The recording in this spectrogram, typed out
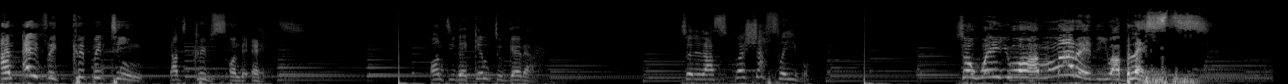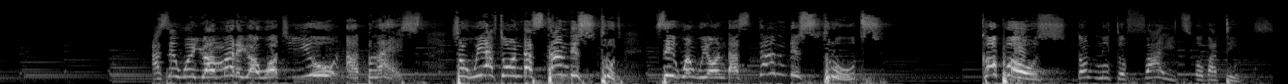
and every creeping thing that creeps on the earth. Until they came together so there are special favor. So when you are married, you are blessed. I say when you are married, you are what? You are blessed. So we have to understand this truth. See, when we understand this truth, couples don't need to fight over things.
